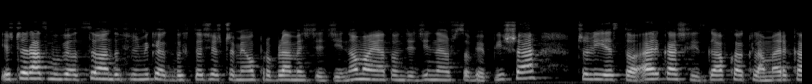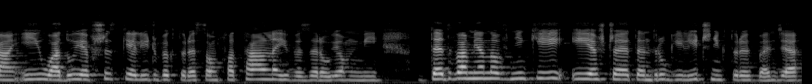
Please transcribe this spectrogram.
Jeszcze raz mówię, odsyłam do filmiku, jakby ktoś jeszcze miał problemy z dziedziną, a ja tą dziedzinę już sobie piszę, czyli jest to R, ślizgawka, klamerka i ładuję wszystkie liczby, które są fatalne i wyzerują mi te dwa mianowniki i jeszcze ten drugi licznik, który będzie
